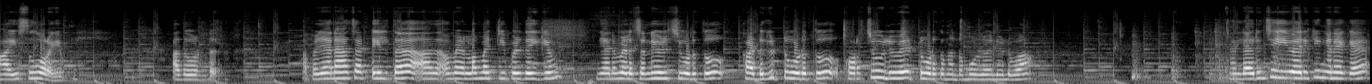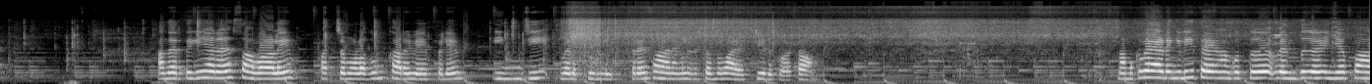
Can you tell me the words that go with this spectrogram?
ആയുസ് കുറയും. അതുകൊണ്ട്. അപ്പോൾ ഞാൻ ആ ചട്ടിയിലത്തെ വെള്ളം വറ്റിയപ്പോഴത്തേക്കും ഞാൻ വെളിച്ചെണ്ണ ഒഴിച്ചു കൊടുത്തു കടുക് ഇട്ട് കൊടുത്തു കുറച്ച് ഉലുവ ഇട്ട് കൊടുക്കുന്നുണ്ട് മുഴുവൻ ഉലുവ. എല്ലാവരും ചെയ്യുമായിരിക്കും ഇങ്ങനെയൊക്കെ. അന്നേരത്തേക്ക് ഞാൻ സവാളയും പച്ചമുളകും കറിവേപ്പിലയും ഇഞ്ചി വെളുത്തുള്ളി ഇത്രയും സാധനങ്ങൾ ഇട്ടൊന്ന് വഴറ്റിയെടുക്കുക കേട്ടോ നമുക്ക് വേണമെങ്കിൽ ഈ തേങ്ങാക്കൊത്ത് വെന്ത് കഴിഞ്ഞപ്പോൾ ആ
